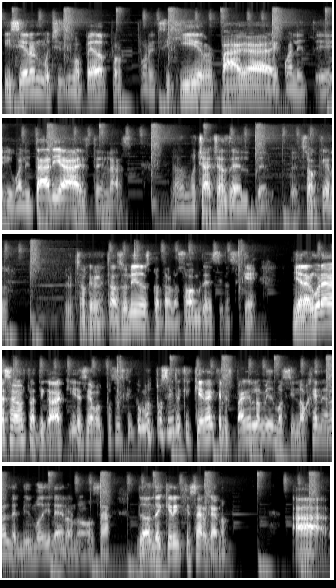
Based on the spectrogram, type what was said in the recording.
hicieron muchísimo pedo por, por exigir paga eh, igualitaria, este, las, las muchachas del, del, del soccer, del soccer en Estados Unidos contra los hombres y no sé qué? Y en alguna vez habíamos platicado aquí y decíamos, pues es que cómo es posible que quieran que les paguen lo mismo si no generan el mismo dinero, ¿no? O sea, ¿de dónde quieren que salga, no? Ah,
